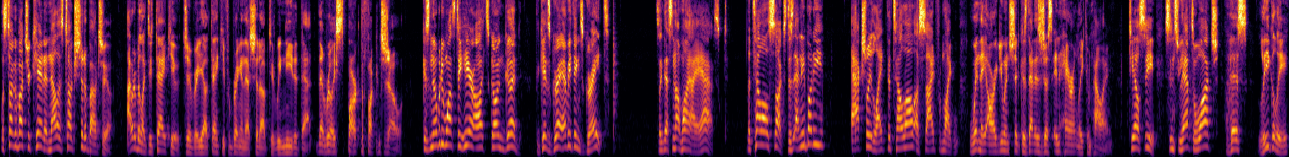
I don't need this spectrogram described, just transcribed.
Let's talk about your kid, and now let's talk shit about you. I would have been like, dude, thank you, Jibber. Yo, thank you for bringing that shit up, dude. We needed that. That really sparked the fucking show. Because nobody wants to hear, oh, it's going good. The kid's great. Everything's great. It's like, that's not why I asked. The tell all sucks. Does anybody actually like the tell all aside from like when they argue and shit? Because that is just inherently compelling. TLC, since you have to watch this legally,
